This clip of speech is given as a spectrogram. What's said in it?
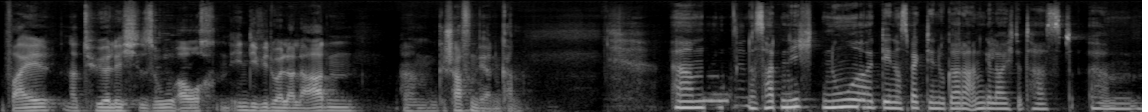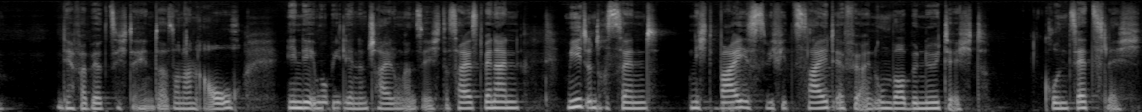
weil natürlich so auch ein individueller Laden ähm, geschaffen werden kann. Ähm, das hat nicht nur den Aspekt, den du gerade angeleuchtet hast, ähm, der verbirgt sich dahinter, sondern auch in der Immobilienentscheidung an sich. Das heißt, wenn ein Mietinteressent nicht weiß, wie viel Zeit er für einen Umbau benötigt, grundsätzlich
